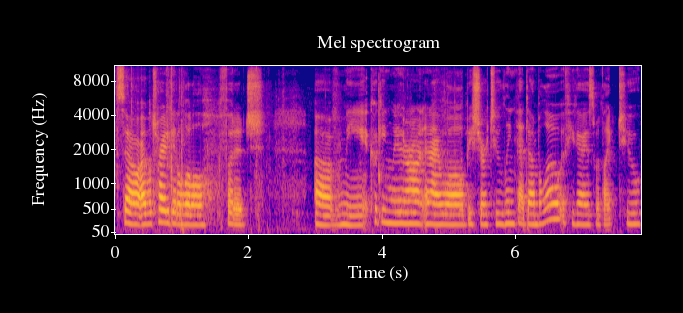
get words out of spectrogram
So I will try to get a little footage of me cooking later on and I will be sure to link that down below if you guys would like to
